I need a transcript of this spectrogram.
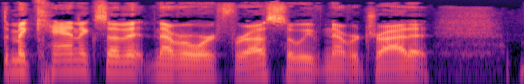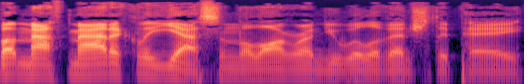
the mechanics of it never worked for us, so we've never tried it. But mathematically, yes, in the long run, you will eventually pay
